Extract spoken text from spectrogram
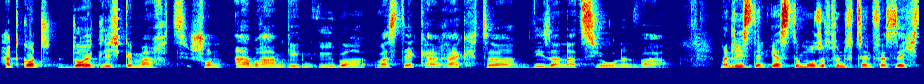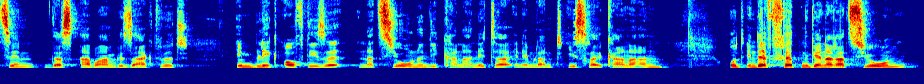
hat Gott deutlich gemacht, schon Abraham gegenüber, was der Charakter dieser Nationen war. Man liest in 1. Mose 15, Vers 16, dass Abraham gesagt wird, im Blick auf diese Nationen, die Kanaaniter in dem Land Israel, Kanaan, und in der vierten Generation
